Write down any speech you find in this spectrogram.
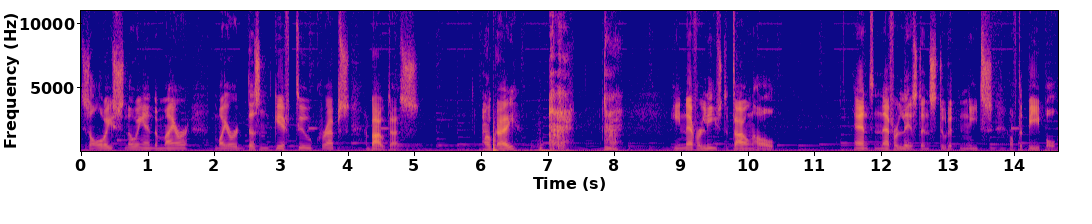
It's always snowing and the mayor, mayor doesn't give two craps about us. Okay. he never leaves the town hall and never listens to the needs of the people.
